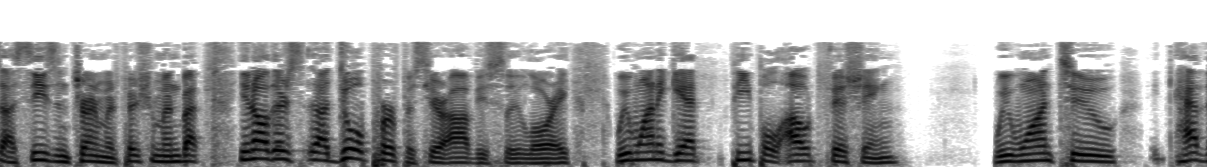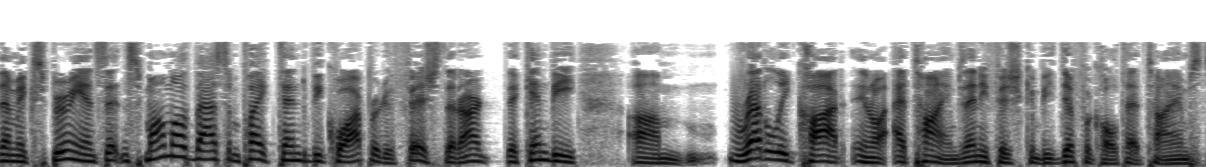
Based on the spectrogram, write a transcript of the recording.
a seasoned tournament fisherman, but you know, there's a dual purpose here. Obviously, Lori, we want to get people out fishing. We want to have them experience it. And smallmouth bass and pike tend to be cooperative fish that aren't that can be um, readily caught. You know, at times any fish can be difficult at times,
